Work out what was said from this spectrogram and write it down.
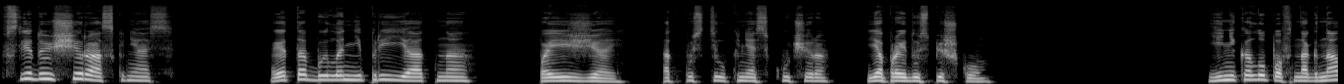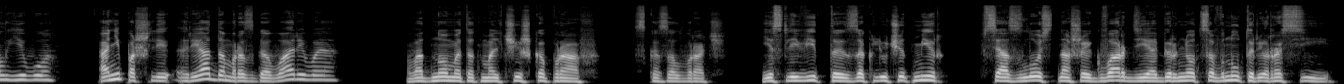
В следующий раз, князь». Это было неприятно. «Поезжай», — отпустил князь кучера. Я пройдусь пешком. Ениколопов нагнал его. Они пошли рядом, разговаривая. «В одном этот мальчишка прав», — сказал врач. «Если Витте заключит мир, вся злость нашей гвардии обернется внутрь России.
